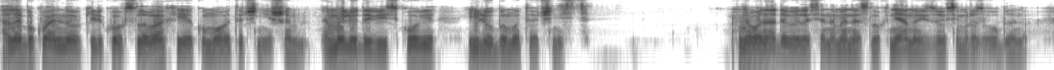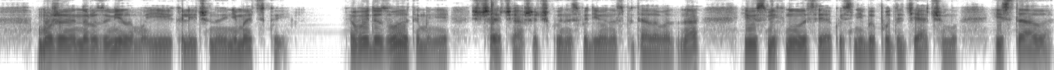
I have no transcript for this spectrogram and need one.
але буквально в кількох словах і якомога точніше. Ми люди військові і любимо точність. Вона дивилася на мене слухняно і зовсім розгублено. Може, не розуміла моєї каліченої німецької. Ви дозволите мені ще чашечку? несподівано спитала вона і усміхнулася якось ніби по-дитячому, і стала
